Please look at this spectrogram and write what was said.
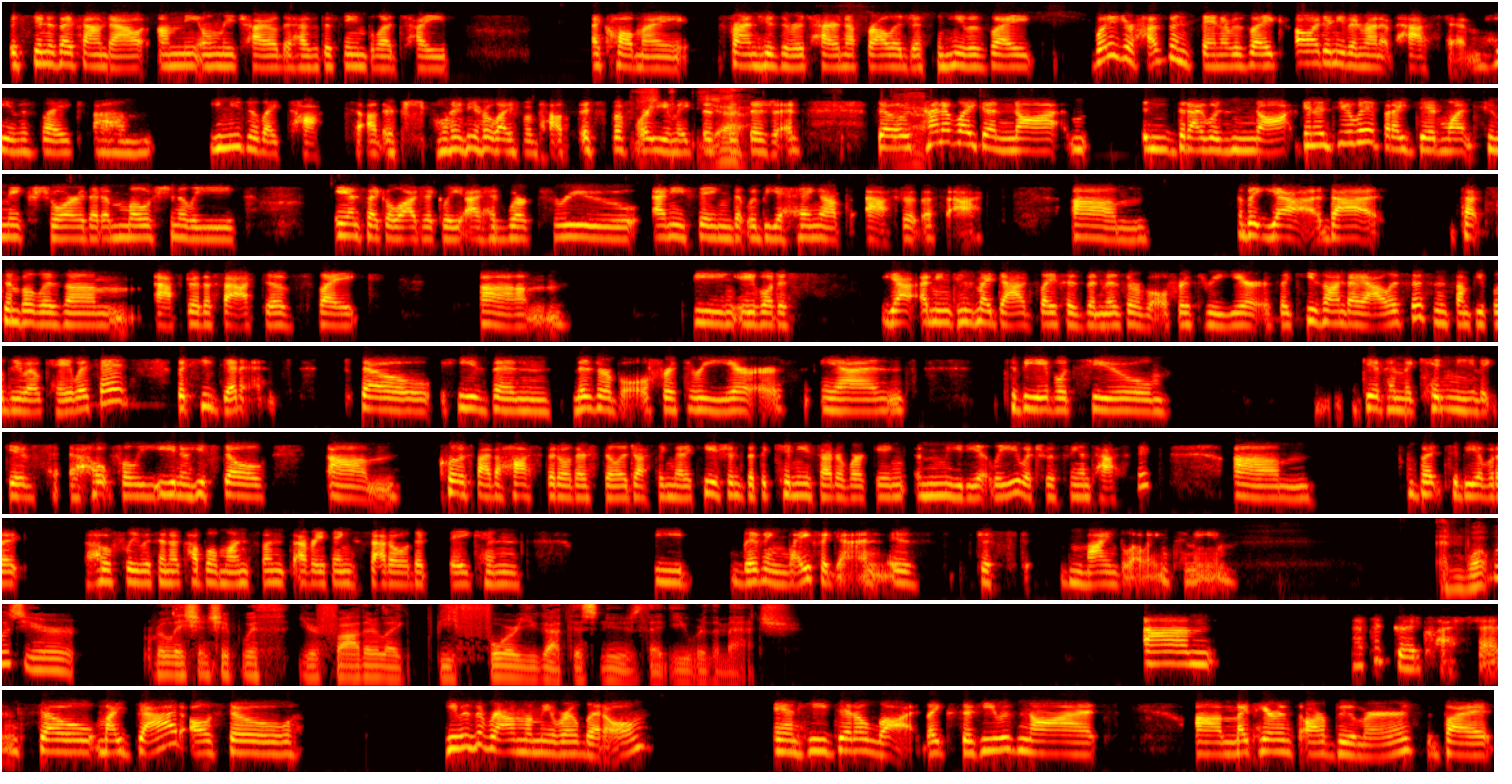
as soon as I found out I'm the only child that has the same blood type, I called my friend who's a retired nephrologist and he was like, what did your husband say? And I was like, oh, I didn't even run it past him. He was like, um, you need to like talk to other people in your life about this before you make this yeah. decision. So yeah. it was kind of like a not that I was not going to do it, but I did want to make sure that emotionally and psychologically I had worked through anything that would be a hang up after the fact. Um, but yeah, that that symbolism after the fact of like um, being able to yeah i mean because my dad's life has been miserable for three years. Like he's on dialysis and some people do okay with it but he didn't. So he's been miserable for three years. And to be able to give him a kidney that gives hopefully you know he's still um, close by the hospital they're still adjusting medications but the kidney started working immediately which was fantastic. Um, but to be able to hopefully within a couple months once everything's settled that they can be living life again is just mind blowing to me. And what was your relationship with your father like before you got this news that you were the match? Um, that's a good question. So my dad also he was around when we were little and he did a lot. Like, so he was not, um, my parents are boomers, but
